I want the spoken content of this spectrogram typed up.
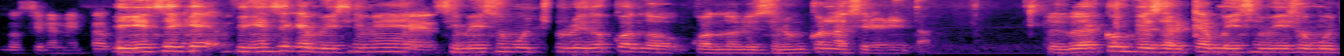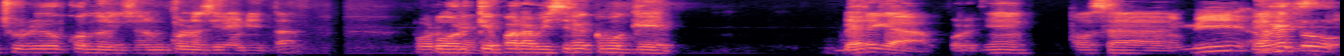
los sirenitas. Fíjense que, fíjense que a mí sí me, sí me hizo mucho ruido cuando, cuando lo hicieron con la sirenita. Les voy a confesar que a mí sí me hizo mucho ruido cuando lo hicieron con la sirenita. ¿Por Porque qué? para mí era como que, verga, ¿por qué? O sea, A mí, a mí, tú-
